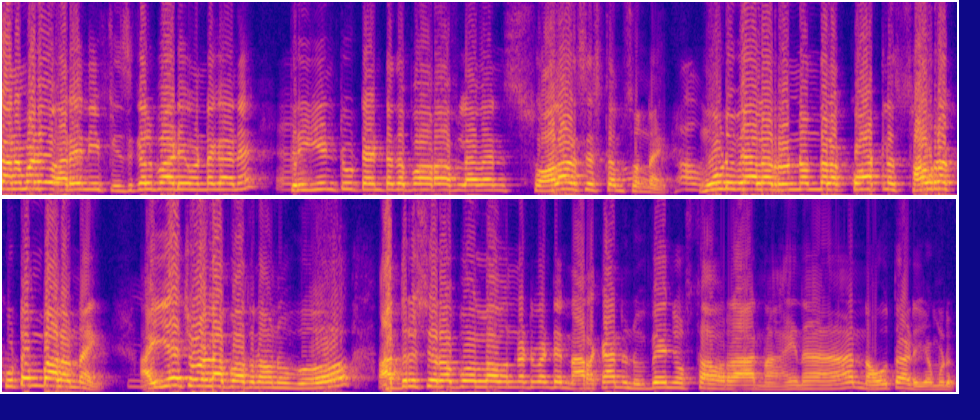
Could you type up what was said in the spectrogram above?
కనబడవు అరే నీ ఫిజికల్ బాడీ ఉండగానే three into ten to the power of eleven solar systems ఉన్నాయి. మూడు వేల రెండు వందల కోట్ల సౌర కుటుంబాలు ఉన్నాయి అయ్యే చూడలేకపోతున్నావు నువ్వు. అదృశ్య రూపంలో ఉన్నటువంటి నరకాన్ని నువ్వేం చూస్తావురా? నాయనా నవ్వుతాడు యముడు.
